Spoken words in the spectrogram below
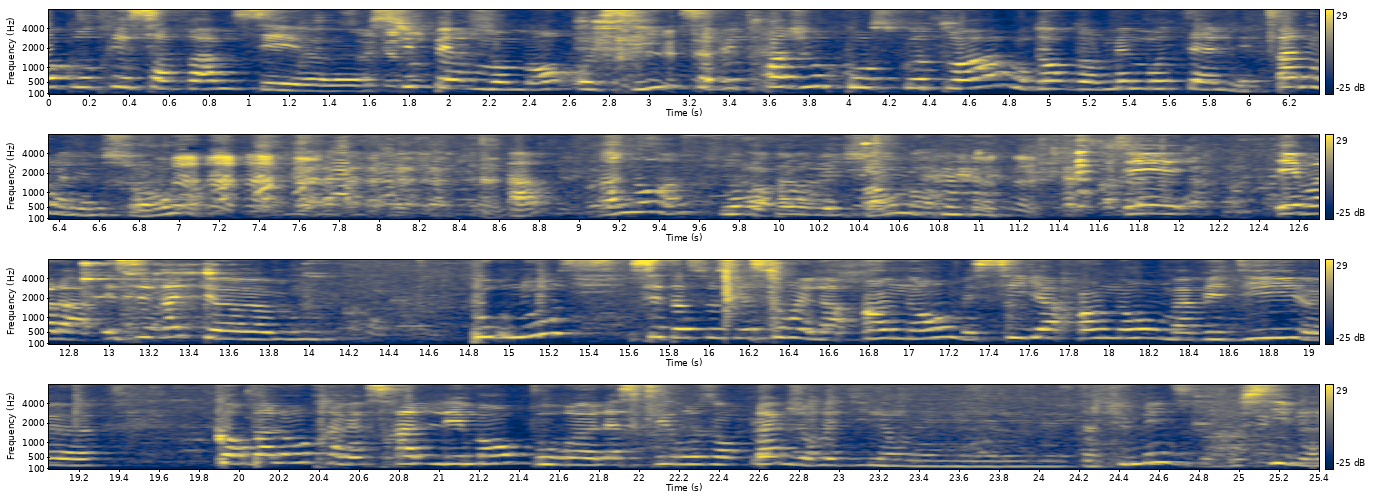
Rencontrer sa femme, c'est euh, super moment aussi. Ça fait trois jours qu'on se côtoie, on dort dans le même hôtel, mais pas dans la même chambre. Ah, ah non, hein, non, pas dans la même chambre. Et, et voilà, et c'est vrai que pour nous, cette association, elle a un an, mais s'il y a un an, on m'avait dit euh, Corbalan traversera Léman pour euh, la sclérose en plaques, j'aurais dit non, mais t'as fumé, c'est pas possible.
